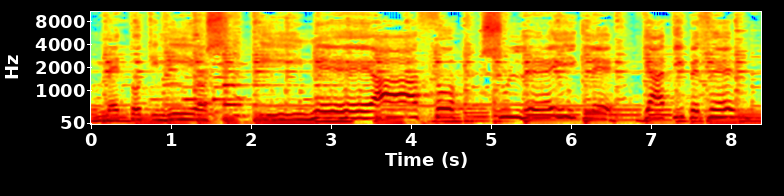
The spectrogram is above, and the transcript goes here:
με το τιμίος είναι άθο. Σου λέει κλε γιατί πεθαίνει.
